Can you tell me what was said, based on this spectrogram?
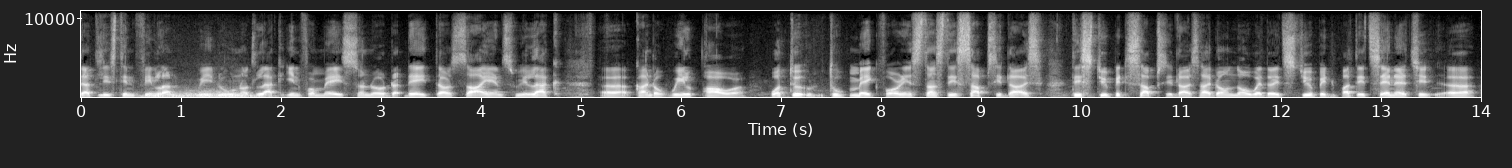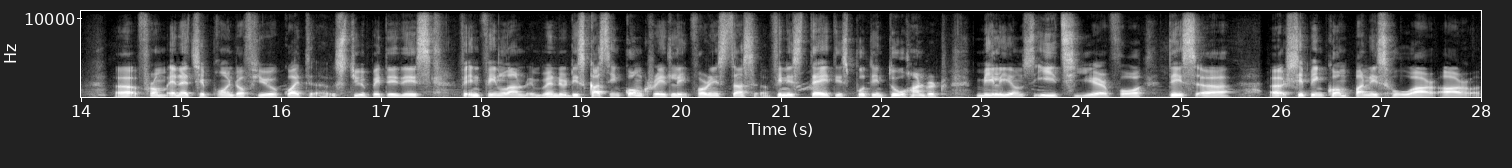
at least in Finland, we do not lack information or data or science. We lack uh, kind of willpower what to, to make, for instance, these subsidies, these stupid subsidies. I don't know whether it's stupid, but it's energy uh, uh, from energy point of view quite stupid it is in Finland when you're discussing concretely. For instance, Finnish state is putting 200 millions each year for this uh, uh, shipping companies who are, are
